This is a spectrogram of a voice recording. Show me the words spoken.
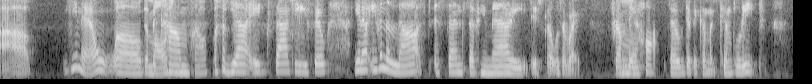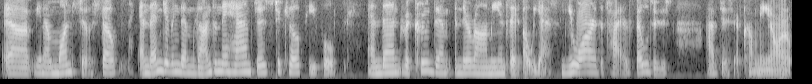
uh, you know, uh, demolish become, themselves. yeah, exactly. So, you know, even the last sense of humanity just goes away from mm. their heart. So they become a complete uh, you know, monsters. So, and then giving them guns in their hands just to kill people, and then recruit them in their army and said, "Oh yes, you are the child soldiers." I've just said company or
